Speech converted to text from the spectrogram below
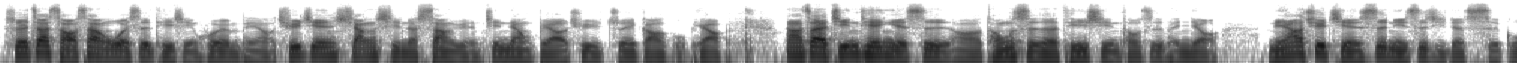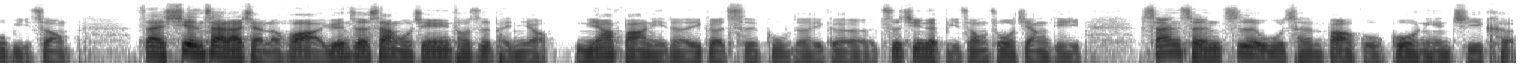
所以在早上我也是提醒会员朋友，区间箱型的上缘尽量不要去追高股票。那在今天也是啊，同时的提醒投资朋友。你要去检视你自己的持股比重，在现在来讲的话，原则上我建议投资朋友，你要把你的一个持股的一个资金的比重做降低，三成至五成抱股过年即可。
